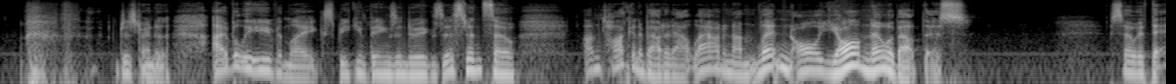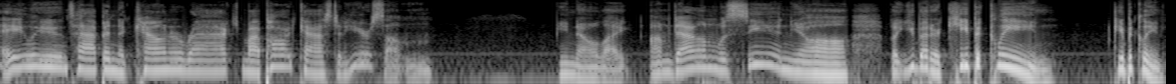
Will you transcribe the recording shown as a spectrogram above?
I'm just trying to, I believe in like speaking things into existence. So I'm talking about it out loud and I'm letting all y'all know about this. So if the aliens happen to counteract my podcast and hear something, you know, like I'm down with seeing y'all, but you better keep it clean. Keep it clean.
